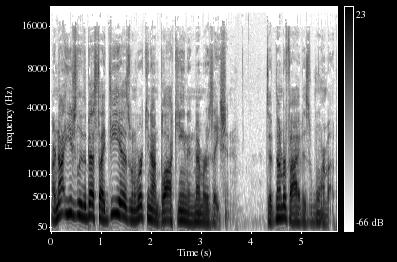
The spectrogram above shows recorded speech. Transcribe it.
are not usually the best ideas when working on blocking and memorization. Tip number five is warm up.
